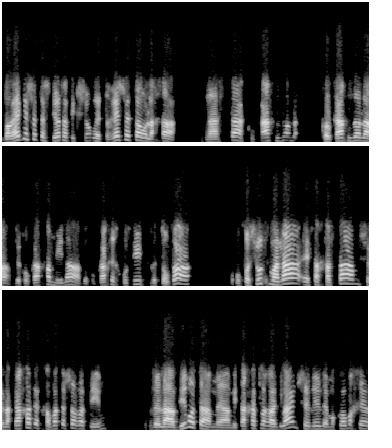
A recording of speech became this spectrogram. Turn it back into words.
ברגע שתשתיות התקשורת, רשת ההולכה, נעשתה כל כך זולה, כל כך זולה וכל כך אמינה וכל כך איכותית וטובה, הוא פשוט מנע את החסם של לקחת את חוות השרתים ולהעביר אותה מתחת לרגליים שלי למקום אחר.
